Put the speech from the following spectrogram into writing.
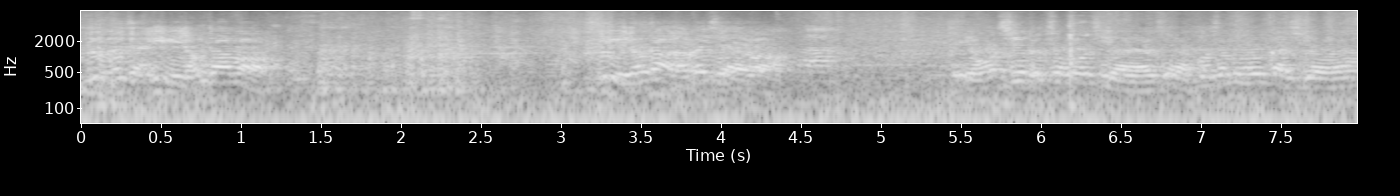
你有要食玉米浓汤无？玉米浓汤有要食无？用我烧就做好食啊，即若无啥物好介绍啊。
